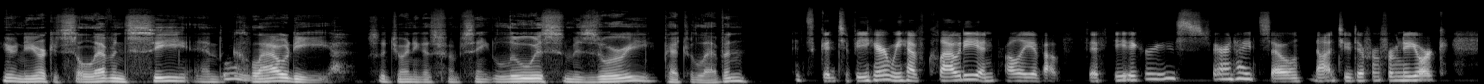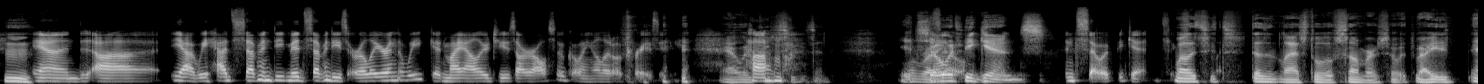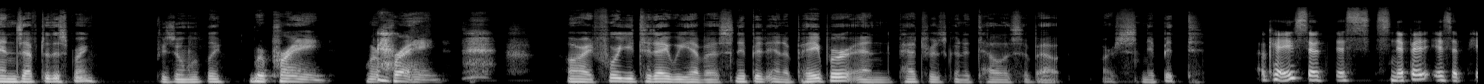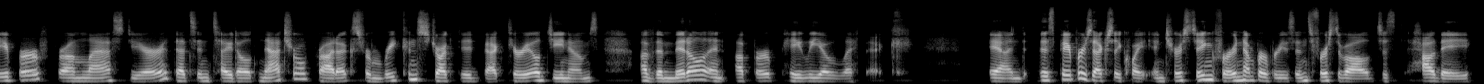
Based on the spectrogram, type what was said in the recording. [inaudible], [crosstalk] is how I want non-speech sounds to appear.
Here in New York, it's 11C and Ooh. cloudy. So joining us from St. Louis, Missouri, Petra Levin. It's good to be here. We have cloudy and probably about 50 degrees Fahrenheit, so not too different from New York. Hmm. And uh, yeah, we had 70, mid 70s earlier in the week, and my allergies are also going a little crazy. [laughs] Allergy um, season. It, right. So it begins. [laughs] And so it begins. Well, it's, it doesn't last all summer, so it, right? It ends after the spring, presumably. We're praying. We're [laughs] praying. All right, for you today, we have a snippet and a paper, and Petra's going to tell us about our snippet? Okay, so this snippet is a paper from last year that's entitled Natural Products from Reconstructed Bacterial Genomes of the Middle and Upper Paleolithic. And this paper is actually quite interesting for a number of reasons. First of all, just how they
